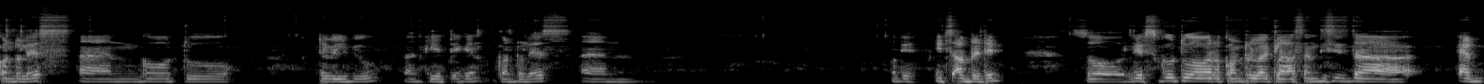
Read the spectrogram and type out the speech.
Control S and go to table view and create again control S and okay it's updated. So let's go to our controller class and this is the add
